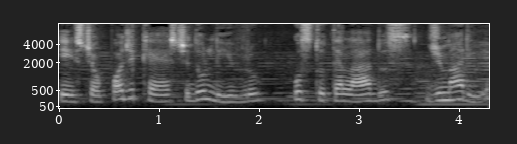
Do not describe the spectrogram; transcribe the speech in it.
Este é o podcast do livro Os Tutelados de Maria.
